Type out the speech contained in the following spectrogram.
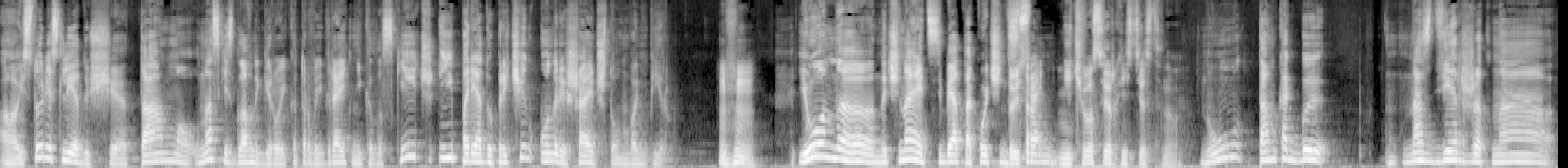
А, История следующая. Там э, у нас есть главный герой, которого играет Николас Кейдж, и по ряду причин он решает, что он вампир. Мгм. И он э, начинает себя так очень То странно. ничего сверхъестественного. Ну, там как бы нас держат на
